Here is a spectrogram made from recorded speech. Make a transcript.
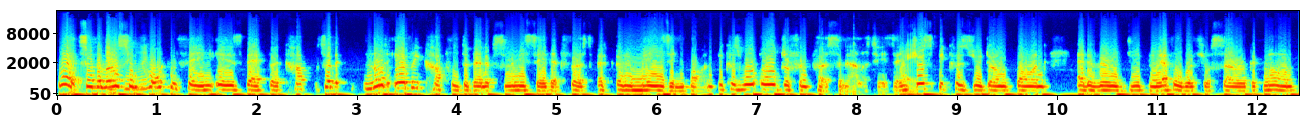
Right. So the most Okay. important thing is that the couple. So that not every couple develops. Let me say that first. A, an amazing bond because we're all different personalities, and Right. just because you don't bond at a very deep level with your surrogate mom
